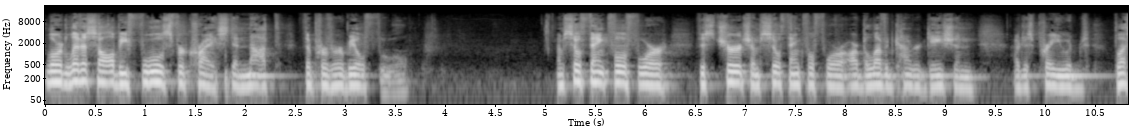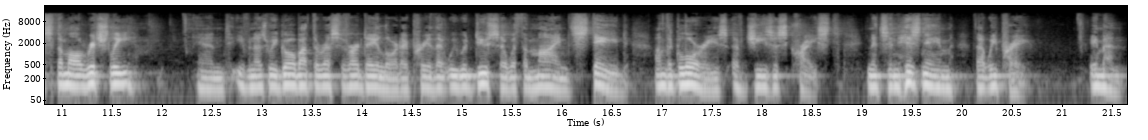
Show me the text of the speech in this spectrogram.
Lord, let us all be fools for Christ and not the proverbial fool. I'm so thankful for this church. I'm so thankful for our beloved congregation. I just pray you would bless them all richly. And even as we go about the rest of our day, Lord, I pray that we would do so with a mind stayed on the glories of Jesus Christ. And it's in his name that we pray. Amen.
